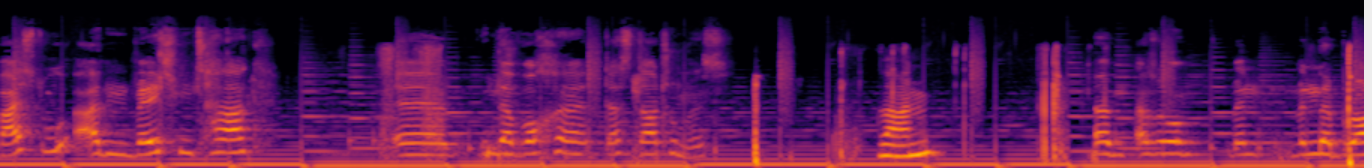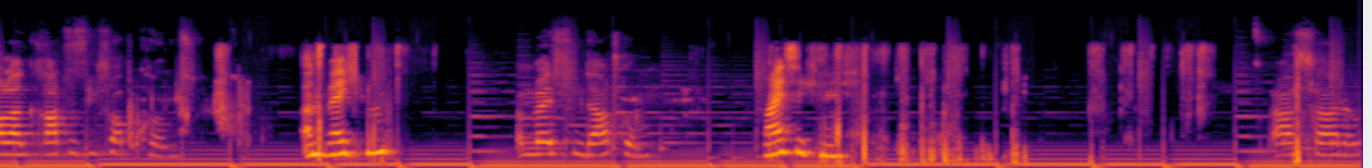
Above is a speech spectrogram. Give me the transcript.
weißt du, an welchem Tag äh, in der Woche das Datum ist? Wann? Ähm, also, wenn, wenn der Brawler gratis in den Shop kommt. An welchem? An welchem Datum? Weiß ich nicht. Ah, schade.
